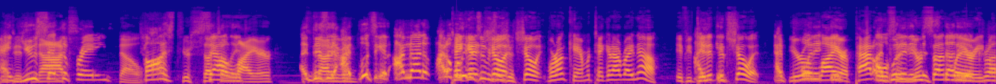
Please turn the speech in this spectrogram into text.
and you said the phrase No. tossed You're such salad. a liar. This is, I, even- listen, again, I'm not, I don't Take believe in it, show it, show it. We're on camera. Take it out right now. If you I- did it, then show it. I You're a liar. in- Pat I put Olson, it in your son Larry. the-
